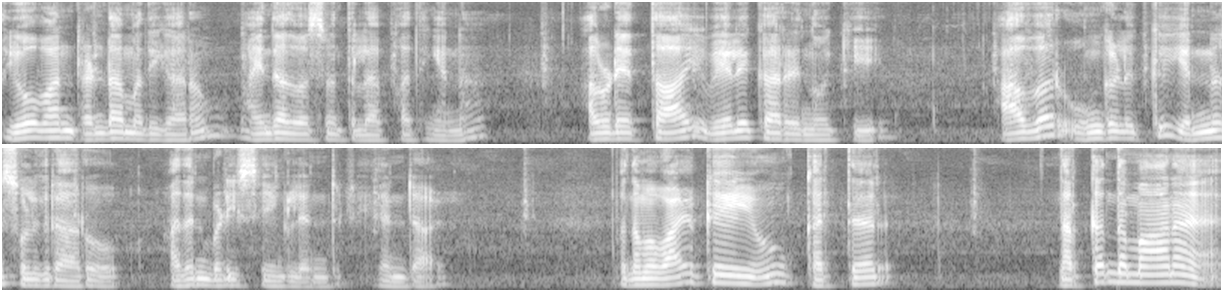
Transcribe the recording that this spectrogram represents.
யோவான் ரெண்டாம் அதிகாரம் ஐந்தாவது வசனத்தில் பார்த்திங்கன்னா அவருடைய தாய் வேலைக்காரரை நோக்கி அவர் உங்களுக்கு என்ன சொல்கிறாரோ அதன்படி செய்யுங்கள் என்று என்றாள். இப்போ நம்ம வாழ்க்கையையும் கர்த்தர் நற்கந்தமான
